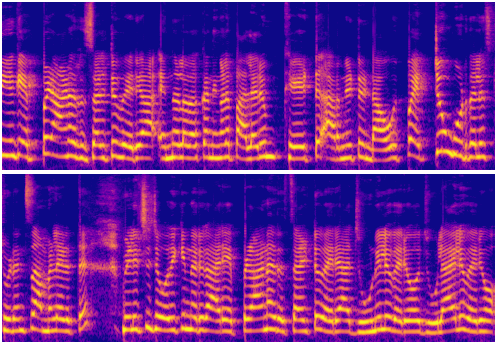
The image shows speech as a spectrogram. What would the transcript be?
നിങ്ങൾക്ക് എപ്പോഴാണ് റിസൾട്ട് വരിക എന്നുള്ളതൊക്കെ നിങ്ങൾ പലരും കേട്ട് അറിഞ്ഞിട്ടുണ്ടാവും. ഇപ്പൊ ഏറ്റവും കൂടുതൽ സ്റ്റുഡൻസ് നമ്മളെടുത്ത് വിളിച്ച് ചോദിക്കുന്ന ഒരു കാര്യം എപ്പോഴാണ് റിസൾട്ട് വരിക? ജൂണിൽ വരുമോ ജൂലൈയിൽ വരുമോ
